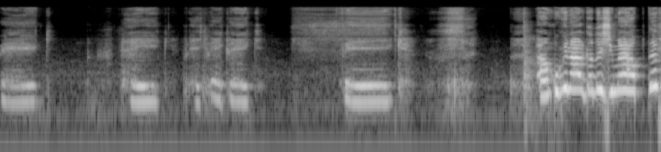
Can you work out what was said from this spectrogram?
Fake. Fake. Fake fake fake. Fake. Ben bugün arkadaşıma yaptım.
